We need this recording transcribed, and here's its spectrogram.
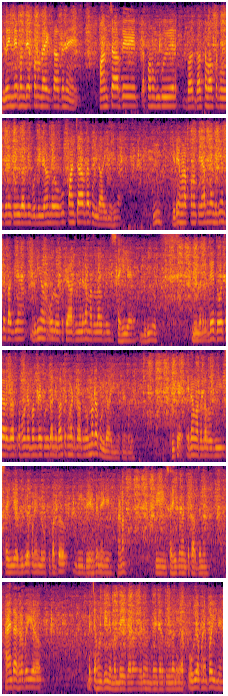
ਜਦੋਂ ਇੰਨੇ ਬੰਦੇ ਆਪਾਂ ਨੂੰ ਲਾਈਕ ਕਰਦੇ ਨੇ ਪੰਜ ਚਾਰ ਦੇ ਆਪਾਂ ਨੂੰ ਕੋਈ ਕੋਈ ਗਲਤ ਗਲਤ ਬੋਲਦੇ ਨੇ ਕੋਈ ਗੱਲ ਨਹੀਂ ਬੋਲੀ ਜਾਣਦੇ ਉਹ ਪੰਜ ਚਾਰ ਦਾ ਕੋਈ ਇਲਾਜ ਨਹੀਂ ਹੈਗਾ। ਹੂੰ। ਜਿਹੜੇ ਹੁਣ ਆਪਾਂ ਨੂੰ 50 50 ਮਿਲੀਅਨ ਤੇ ਬਾਗੀਆਂ ਵੀਡੀਓ ਉਹ ਲੋਕ ਪਿਆਰ ਦਿੰਦੇ ਨੇ ਇਹਦਾ ਮਤਲਬ ਵੀ ਸਹੀ ਹੈ ਵੀਡੀਓ। ਵੀ ਮਤਲਬ ਦੇ ਦੋ ਚਾਰ ਗੱਲ ਹੋਣੇ ਬੰਦੇ ਕੋਈ ਗੱਲ ਨਹੀਂ ਗਲਤ ਕਮੈਂਟ ਕਰਦੇ ਉਹਨਾਂ ਦਾ ਕੋਈ ਇਲਾਜ ਨਹੀਂ ਆਪਣੇ ਕੋਲੇ। ਠੀਕ ਹੈ? ਇਹਦਾ ਮਤਲਬ ਵੀ ਸਹੀ ਹੈ ਵੀਡੀਓ ਆਪਣੇ ਲੋਕ ਵੱਧ ਵੀ ਦੇਖਦੇ ਨੇਗੇ ਹਨਾ? ਵੀ ਸਹੀ ਕਮੈਂਟ ਕਰਦੇ ਨੇ। ਐਂ ਤਾਂ ਫਿਰ ਬਈ ਵਿੱਚ ਹੁੰਦੇ ਨੇ ਬੰਦੇ, ਚਲ ਜਿਹੜੇ ਹੁੰਦੇ ਨੇ, ਚੱਲ ਕੋਈ ਗੱਲ ਨਹੀਂ ਉਹ ਵੀ ਆਪਣੇ ਭਾਈ ਨੇ।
